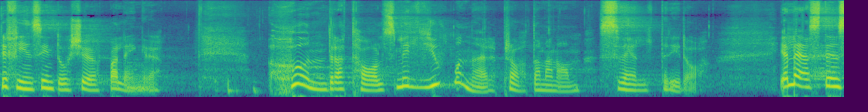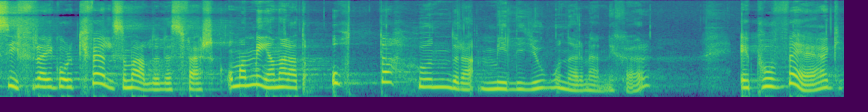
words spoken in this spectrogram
Det finns inte att köpa längre. Hundratals miljoner pratar man om svälter idag. Jag läste en siffra igår kväll som var alldeles färsk och man menar att 800 miljoner människor är på väg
